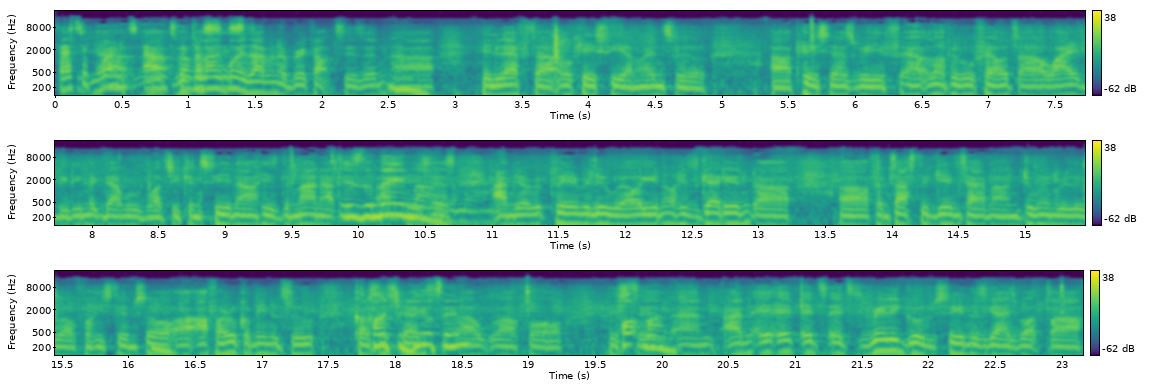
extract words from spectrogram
30 yeah, points. Uh, Victor Oladipo is having a breakout season. Mm. Uh, he left uh, OKC and went to uh, Pacers. We a lot of people felt uh, why did he make that move, but you can see now he's the man at. He's the main man, and they're playing really well. You know, he's getting uh, uh, fantastic game time and doing really well for his team. So mm. uh, Al-Farouq Aminu too, contributing uh, for his Portland. team, and and it, it's it's really good seeing these guys, but.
